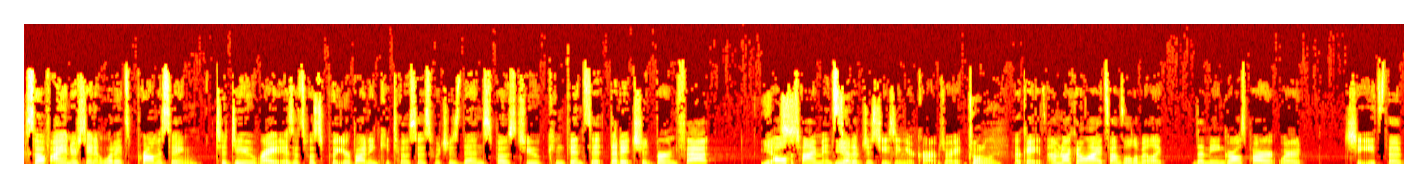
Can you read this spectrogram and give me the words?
So if I understand it, what it's promising to do, right, is it's supposed to put your body in ketosis, which is then supposed to convince it that it should burn fat yes all the time instead Yeah. of just using your carbs, right? totally Okay, I'm not gonna lie, it sounds a little bit like the Mean Girls part where she eats the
